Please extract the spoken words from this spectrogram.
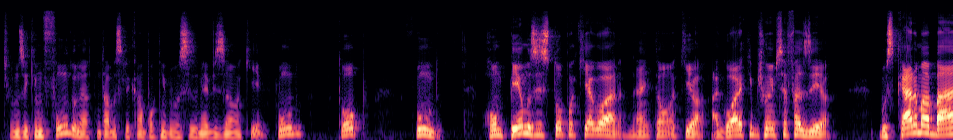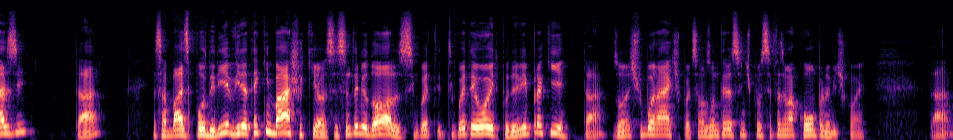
Tivemos aqui um fundo, né? Tentar explicar um pouquinho para vocês a minha visão aqui. Fundo, topo, fundo. Rompemos esse topo aqui agora, né? Então, aqui, ó. Agora que o Bitcoin precisa fazer, ó. Buscar uma base, tá? Essa base poderia vir até aqui embaixo, aqui, ó, 60 mil dólares, 50, 58, poderia vir para aqui, tá? Zona de Fibonacci, pode ser uma zona interessante para você fazer uma compra no Bitcoin, tá?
